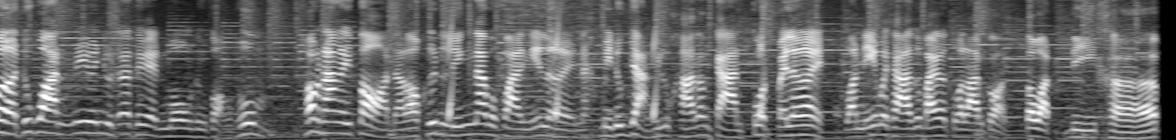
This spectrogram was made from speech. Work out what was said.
เปิดทุกวันไม่มีวันหยุดตั้งแต่11โมงถึง2ทุ่มช่องทางติดต่อเดี๋ยวเราขึ้นลิงก์หน้าโปรไฟล์นี้เลยนะมีทุกอย่างที่ลูกค้าต้องการกดไปเลย วันนี้บัญชาตู้ไบกับตัวลานก่อนสวัสดีครับ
